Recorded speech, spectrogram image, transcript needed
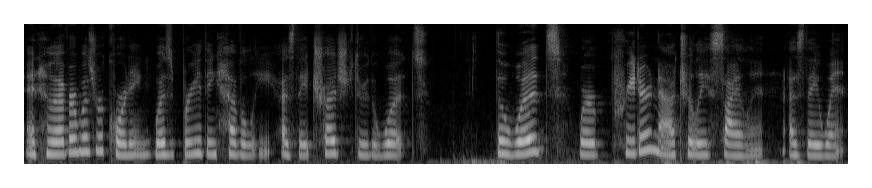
and whoever was recording was breathing heavily as they trudged through the woods. The woods were preternaturally silent as they went,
